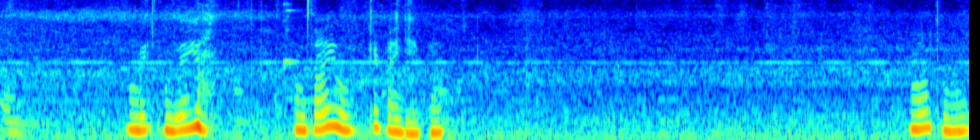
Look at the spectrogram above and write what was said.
không? Không biết, không thấy luôn Không thấy luôn Các bài dẹp hả? Máu chừng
